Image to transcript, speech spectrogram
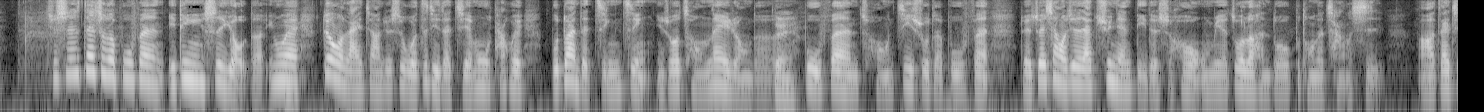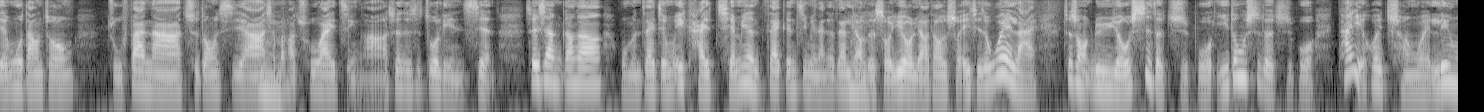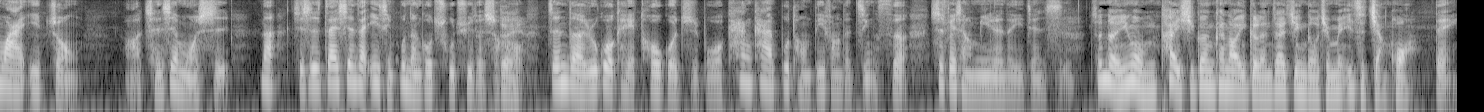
其实，在这个部分一定是有的，因为对我来讲，就是我自己的节目，它会不断的精进。你说从内容的部分，从技术的部分，对，所以像我记得在去年底的时候，我们也做了很多不同的尝试啊，在节目当中。煮饭啊，吃东西啊，想办法出外景啊，甚至是做连线。所以像刚刚我们在节目一开前面在跟金敏两个在聊的时候，也有聊到说，哎，其实未来这种旅游式的直播、移动式的直播，它也会成为另外一种啊呈现模式。那其实，在现在疫情不能够出去的时候，真的如果可以透过直播看看不同地方的景色，是非常迷人的一件事。真的，因为我们太习惯看到一个人在镜头前面一直讲话。对。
